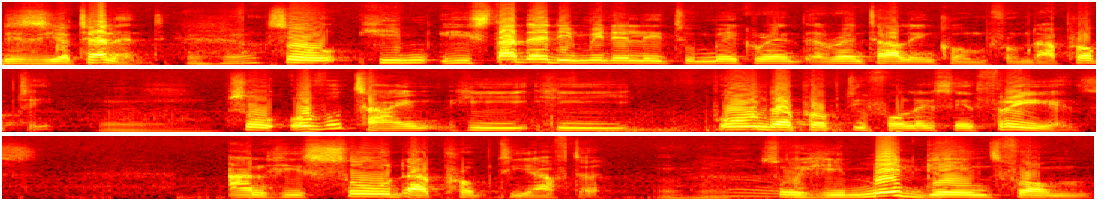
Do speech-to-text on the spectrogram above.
this is your tenant mm-hmm. so he, he started immediately to make rent rental income from that property mm. so over time he, he owned that property for let's say three years and he sold that property after. Mm-hmm. So he made gains from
